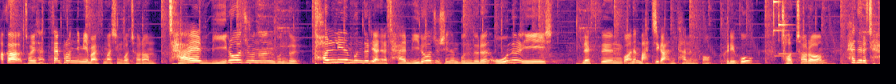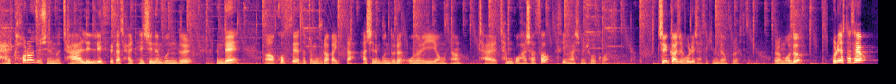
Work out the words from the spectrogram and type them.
아까 저희 샘- 샘프로님이 말씀하신 것처럼 잘 밀어주는 분들, 털리는 분들이 아니라 잘 밀어주시는 분들은 오늘 이 시- 레슨과는 맞지가 않다는 거. 그리고 저처럼 헤드를 잘 털어주시는 분, 잘 릴리스가 잘 되시는 분들, 근데 어, 코스에서 좀 우라가 있다 하시는 분들은 오늘 이 영상 잘 참고하셔서 스윙하시면 좋을 것 같습니다. 지금까지 홀리샷의 김대원 프로였습니다. 여러분 모두 홀리샷 하세요!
